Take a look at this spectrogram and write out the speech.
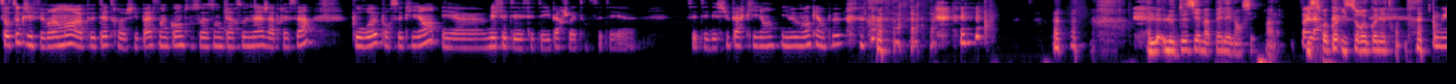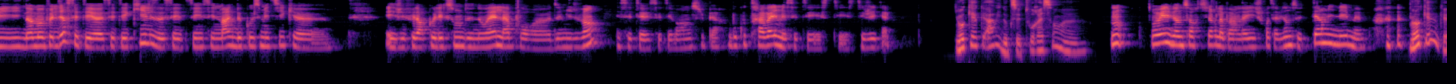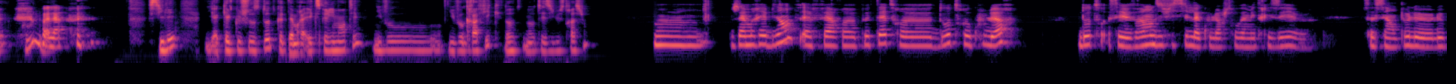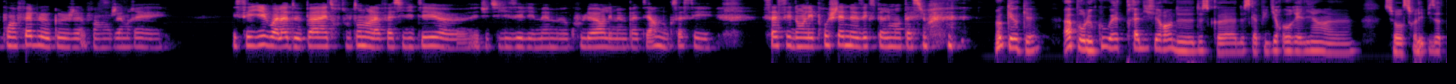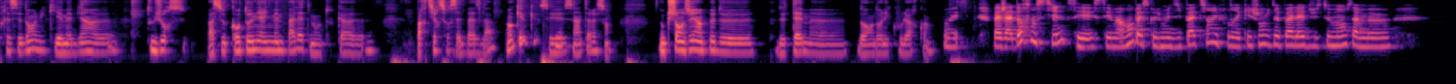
Surtout que j'ai fait vraiment euh, peut-être je sais pas 50 ou 60 personnages après ça pour eux, pour ce client et euh, mais c'était c'était hyper chouette, hein. c'était c'était des super clients, il me manque un peu. Le, deuxième appel est lancé. Voilà. Ils, se reconnaîtront. oui, non, mais on peut le dire, c'était euh, c'était Kills, c'est une marque de cosmétiques euh, Et j'ai fait leur collection de Noël là pour 2020 et c'était c'était vraiment super. Beaucoup de travail, mais c'était c'était génial. Ok, ok. Ah oui, donc c'est tout récent. Mmh. Oui, il vient de sortir là, par là. Je crois que ça vient de se terminer même. ok, ok. Cool. Voilà. Stylé. Il y a quelque chose d'autre que tu aimerais expérimenter niveau, niveau graphique dans, dans tes illustrations? Mmh, J'aimerais bien faire euh, peut-être euh, d'autres couleurs. D'autres, c'est vraiment difficile la couleur, je trouve, à maîtriser. Euh. Ça, c'est un peu le, point faible que j'aimerais essayer, voilà, de pas être tout le temps dans la facilité et d'utiliser les mêmes couleurs, les mêmes patterns. Donc ça, c'est ça, c'est dans les prochaines expérimentations. ok, ok. Ah, pour le coup, ouais, très différent de, de ce qu'a pu dire Aurélien sur, sur l'épisode précédent, lui qui aimait bien euh, toujours, pas se cantonner à une même palette, mais en tout cas euh, partir sur cette base-là. Ok, ok, c'est intéressant. Donc changer un peu de, de thème euh, dans, dans, les couleurs, quoi. Ouais. Bah, j'adore son style. C'est marrant parce que je me dis pas, tiens, il faudrait qu'il change de palette, justement. Ça me.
